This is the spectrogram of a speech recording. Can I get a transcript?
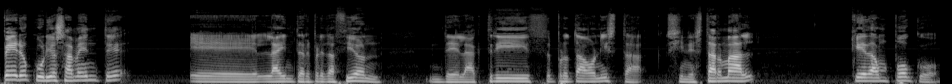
pero curiosamente eh, la interpretación de la actriz protagonista, sin estar mal, queda un poco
